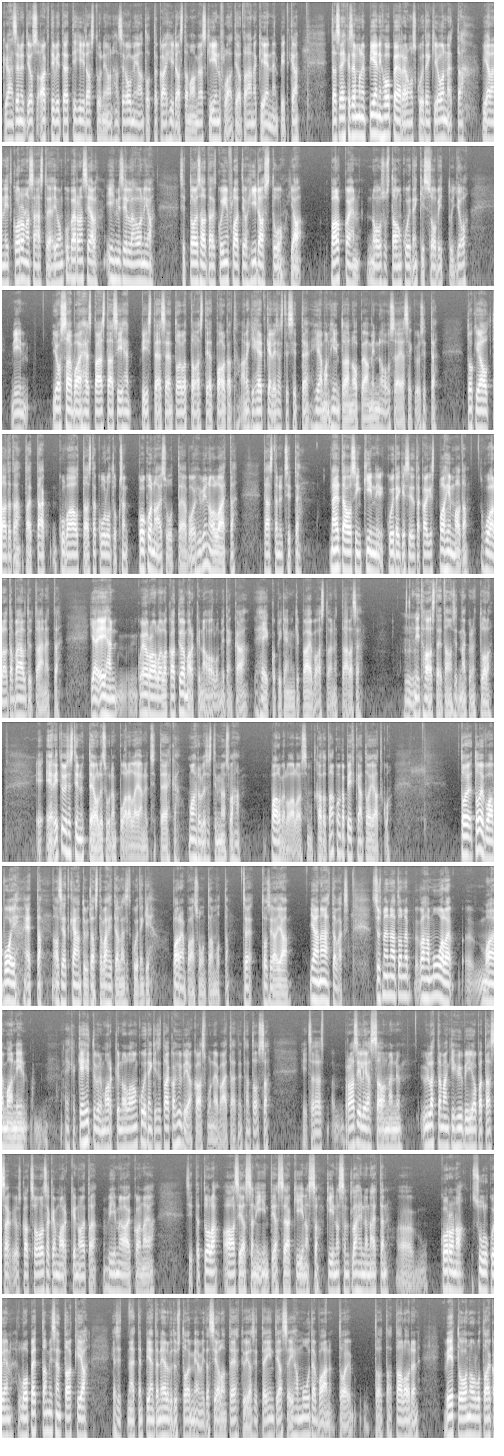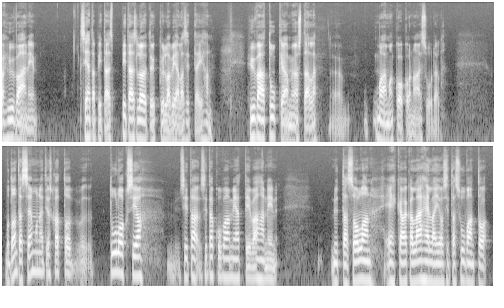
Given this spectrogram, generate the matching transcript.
kyllähän se nyt, jos aktiviteetti hidastuu, niin onhan se omiaan totta kai hidastamaan myöskin inflaatiota ainakin ennen pitkään. Tässä ehkä semmoinen pieni hopeareunus kuitenkin on, että vielä niitä koronasäästöjä jonkun verran siellä ihmisillä on ja sitten toisaalta, että kun inflaatio hidastuu ja palkkojen noususta on kuitenkin sovittu jo, niin jossain vaiheessa päästään siihen pisteeseen toivottavasti, että palkat ainakin hetkellisesti sitten hieman hintoja nopeammin nousee ja se kyllä sitten toki auttaa tätä, tai tämä kuva auttaa sitä kulutuksen kokonaisuutta ja voi hyvin olla, että tästä nyt sitten näiltä osin kiinni kuitenkin siltä kaikista pahimmalta huolelta vältytään, että ja eihän niin euroalueellakaan työmarkkina ole ollut mitenkään heikko pikemminkin päinvastoin, että täällä se, mm. niitä haasteita on sitten näkynyt tuolla e- erityisesti nyt teollisuuden puolella ja nyt sitten ehkä mahdollisesti myös vähän palvelualoissa, mutta katsotaan kuinka pitkään toi jatkuu. toivoa voi, että asiat kääntyy tästä vähitellen sitten kuitenkin parempaan suuntaan, mutta se tosiaan jää, jää nähtäväksi. Sitten jos mennään tuonne vähän muualle maailmaan, niin ehkä kehittyvillä markkinoilla on kuitenkin se aika hyviä kasvun eväitä. Et nythän tuossa itse asiassa Brasiliassa on mennyt yllättävänkin hyvin jopa tässä, jos katsoo osakemarkkinoita viime aikoina ja sitten tuolla Aasiassa, niin Intiassa ja Kiinassa. Kiinassa nyt lähinnä näiden koronasulkujen lopettamisen takia ja sitten näiden pienten elvytystoimia, mitä siellä on tehty, ja sitten Intiassa ihan muuten vaan toi tota, talouden veto on ollut aika hyvää, niin sieltä pitäisi, pitäisi löytyä kyllä vielä sitten ihan hyvää tukea myös tälle maailman kokonaisuudelle. Mutta on tässä semmoinen, että jos katsoo tuloksia, sitä, sitä kuvaa miettii vähän, niin nyt tässä ollaan ehkä aika lähellä jo sitä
